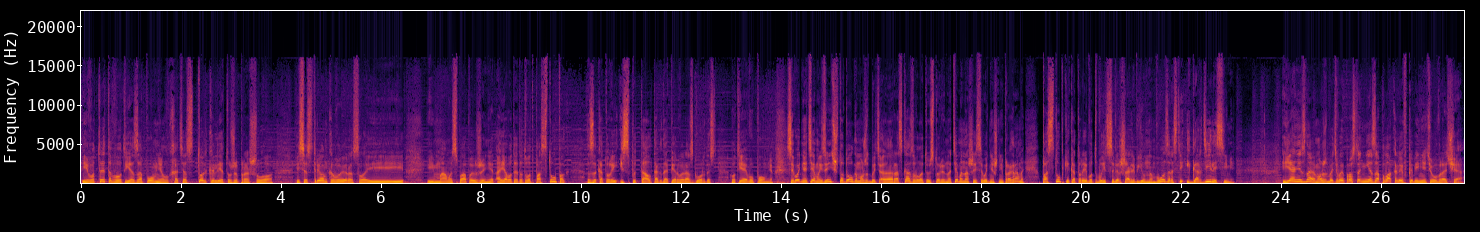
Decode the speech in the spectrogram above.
И вот это вот я запомнил, хотя столько лет уже прошло. И сестренка выросла, и, и мамы с папой уже нет. А я вот этот вот поступок, за который испытал тогда первый раз гордость, вот я его помню. Сегодня тема, извините, что долго, может быть, э, рассказывал эту историю, но тема нашей сегодняшней программы – поступки, которые вот вы совершали в юном возрасте и гордились ими. Я не знаю, может быть, вы просто не заплакали в кабинете у врача.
